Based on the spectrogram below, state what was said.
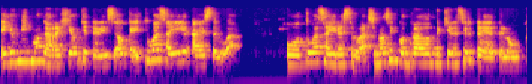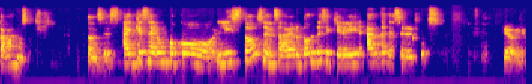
ellos mismos la región que te dice, ok, tú vas a ir a este lugar o tú vas a ir a este lugar. Si no has encontrado dónde quieres ir, te, te lo buscamos nosotros. Entonces, hay que ser un poco listos en saber dónde se quiere ir antes de hacer el curso creo yo.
